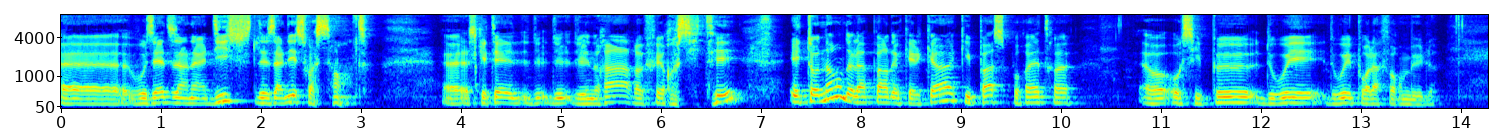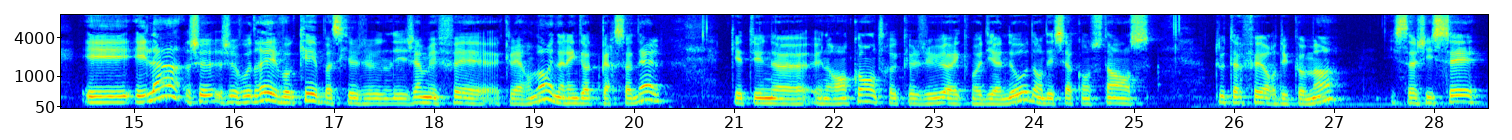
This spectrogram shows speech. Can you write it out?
euh, vous êtes un indice des années 60. Euh, ce qui était d'une rare férocité, étonnant de la part de quelqu'un qui passe pour être aussi peu doué pour la formule. Et, là, je, voudrais évoquer, parce que je ne l'ai jamais fait clairement, une anecdote personnelle, qui est une, une rencontre que j'ai eue avec Modiano dans des circonstances tout à fait hors du commun. Il s'agissait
